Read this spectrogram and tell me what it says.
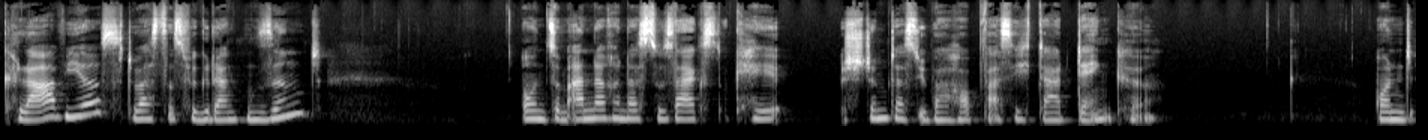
klar wirst, was das für Gedanken sind, und zum anderen, dass du sagst, okay, stimmt das überhaupt, was ich da denke? Und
